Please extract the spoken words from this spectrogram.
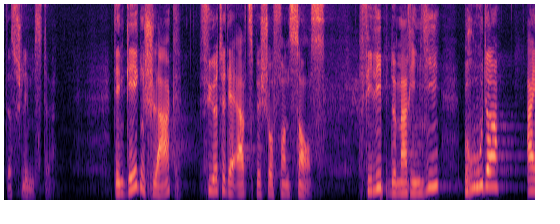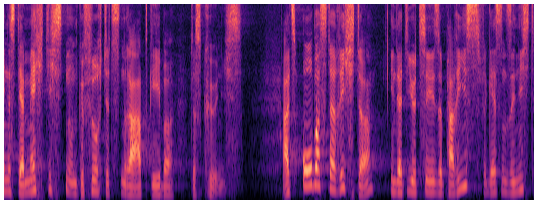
das Schlimmste. Den Gegenschlag führte der Erzbischof von Sens, Philippe de Marigny, Bruder eines der mächtigsten und gefürchtetsten Ratgeber des Königs. Als oberster Richter in der Diözese Paris. Vergessen Sie nicht,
